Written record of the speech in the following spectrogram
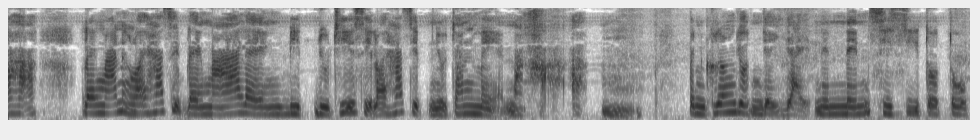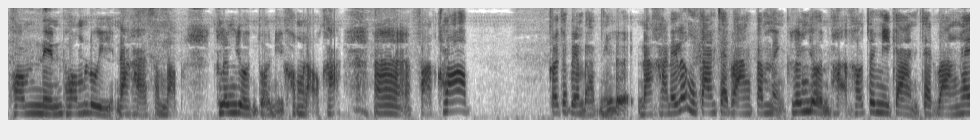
นะคะ แรงม้า 150 แรงม้า แรงบิดอยู่ที่ 450 นิวตันเมตรนะคะอืมเป็นเครื่องยนต์ใหญ่ ๆ เน้นๆ CC ตัวโตพร้อมเน้นพร้อมลุยนะคะสำหรับเครื่องยนต์ตัวนี้ของเราค่ะ อ่า ฝาครอบ ก็จะเป็นแบบนี้เลยนะคะ ในเรื่องของการจัดวางตำแหน่งเครื่องยนต์ค่ะเขาจะมีการจัดวางให้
